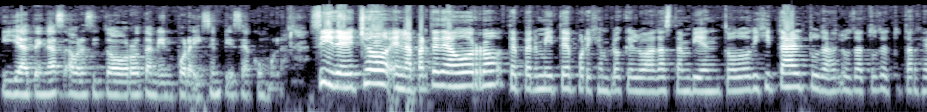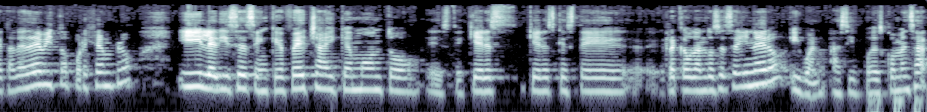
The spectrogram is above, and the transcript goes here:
y ya tengas ahora sí tu ahorro también por ahí se empiece a acumular. Sí, de hecho, en la parte de ahorro te permite, por ejemplo, que lo hagas también todo digital, tú das los datos de tu tarjeta de débito, por ejemplo, y le dices en qué fecha y qué monto este, quieres, quieres que esté recaudándose ese dinero y bueno, así puedes comenzar.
